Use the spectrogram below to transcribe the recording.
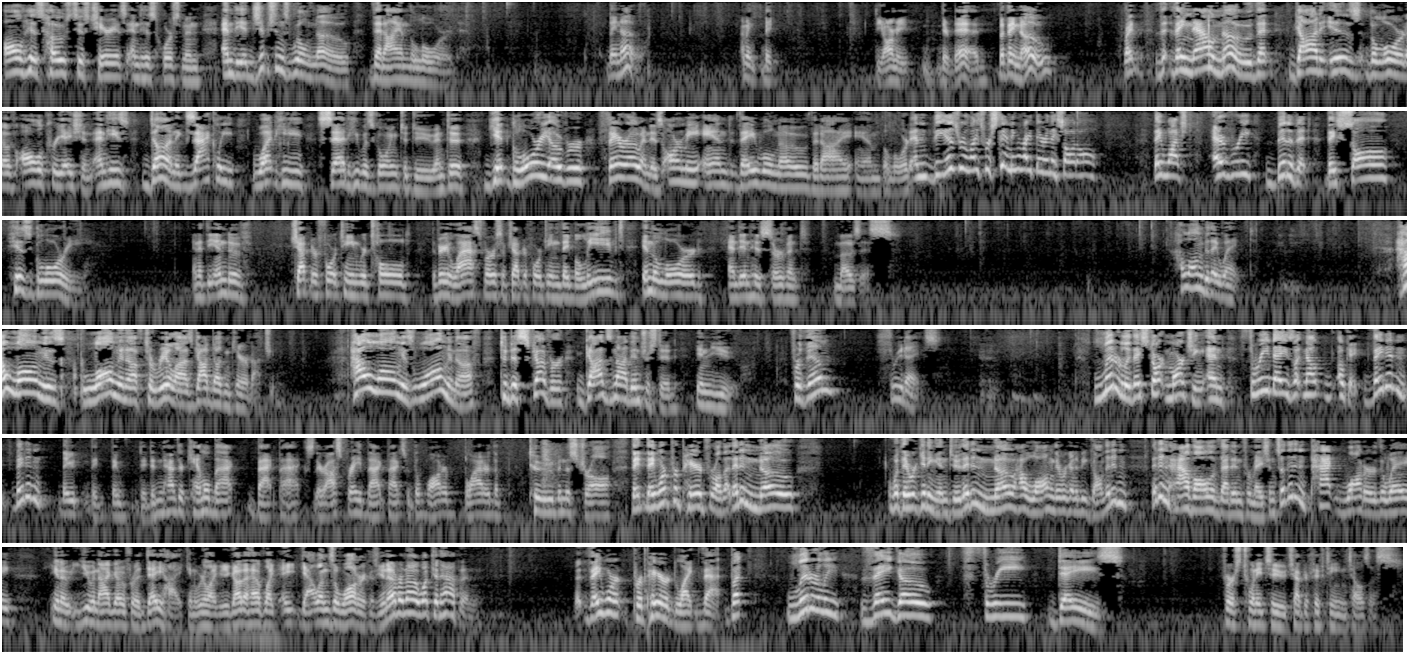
all his hosts, his chariots, and his horsemen, and the Egyptians will know that I am the Lord. They know. I mean, they, the army, they're dead, but they know right? They now know that God is the Lord of all creation, and He's done exactly what He said He was going to do, and to get glory over Pharaoh and his army, and they will know that I am the Lord. And the Israelites were standing right there, and they saw it all. They watched every bit of it, they saw His glory. And at the end of chapter 14, we're told the very last verse of chapter 14, they believed in the Lord and in his servant Moses. How long do they wait? How long is long enough to realize God doesn't care about you? How long is long enough to discover God's not interested in you? For them, three days. Literally, they start marching, and Three days like now, okay, they didn't they didn't they they they, they didn't have their CamelBak backpacks, their osprey backpacks with the water bladder, the tube and the straw. They they weren't prepared for all that. They didn't know what they were getting into. They didn't know how long they were going to be gone. They didn't they didn't have all of that information. So they didn't pack water the way you know, you and I go for a day hike and we're like, you got to have like eight gallons of water because you never know what could happen. They weren't prepared like that. But literally, they go three days. Verse 22, chapter 15 tells us.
